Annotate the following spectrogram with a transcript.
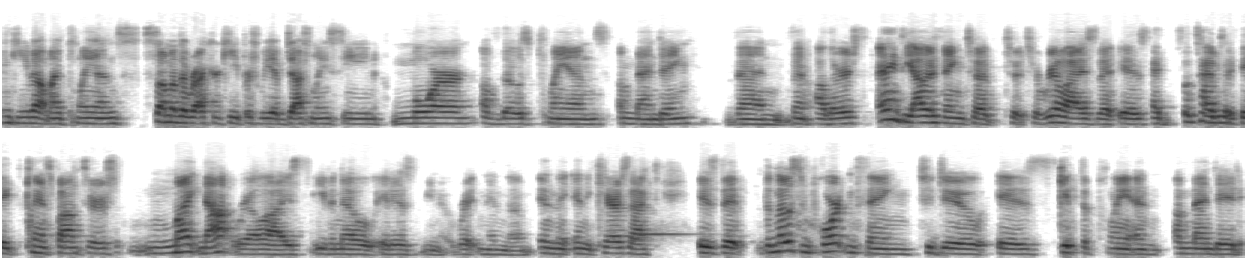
thinking about my plans. Some of the record keepers we have definitely seen more of those plans amending than than others. I think the other thing to, to, to realize that is sometimes I think plan sponsors might not realize, even though it is you know written in the in the in the CARES Act, is that the most important thing to do is get the plan amended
